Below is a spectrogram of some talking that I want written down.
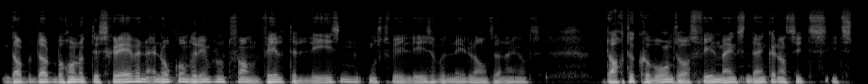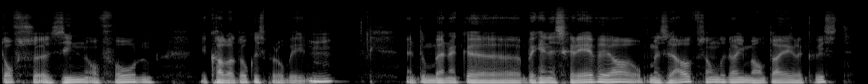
dat, dat begon ik te schrijven. En ook onder invloed van veel te lezen. Ik moest veel lezen voor Nederlands en Engels. Dacht ik gewoon, zoals veel mensen denken als ze iets, iets stofs zien of horen ik ga dat ook eens proberen. Mhm. En toen ben ik uh, beginnen schrijven ja, op mezelf, zonder dat iemand dat eigenlijk wist.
